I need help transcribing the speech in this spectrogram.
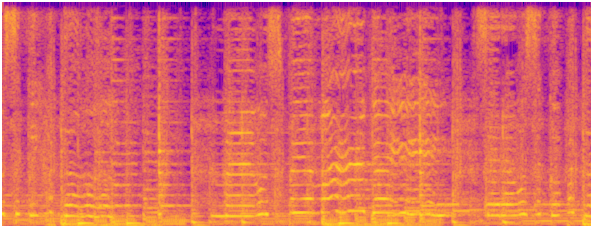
उसकी हटा मैं उस पे मर गई जरा उसको पता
